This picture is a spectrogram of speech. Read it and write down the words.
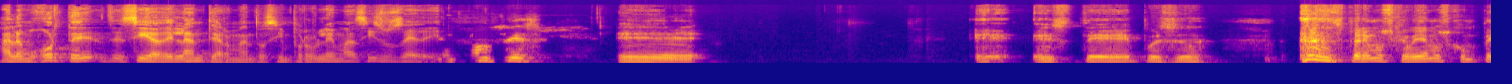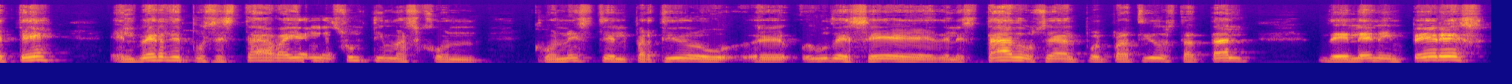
A lo mejor te. Sí, adelante, Armando, sin problema. Sí sucede. Entonces, eh, eh, este, pues eh, esperemos que vayamos con PT. El verde, pues está, vaya en las últimas con, con este, el partido eh, UDC del Estado, o sea, el, partido estatal de Lenin Pérez.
